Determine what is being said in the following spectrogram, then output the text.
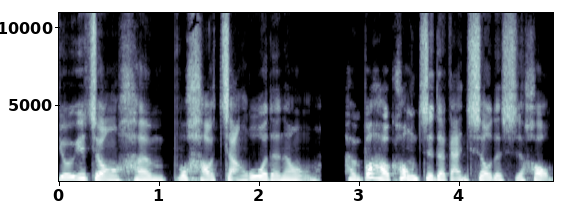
有一种很不好掌握的那种很不好控制的感受的时候，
